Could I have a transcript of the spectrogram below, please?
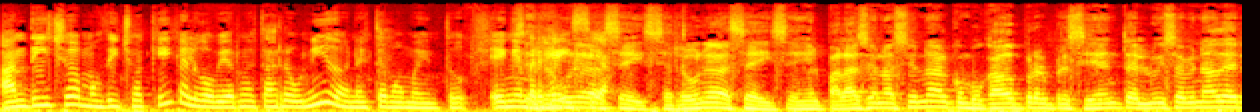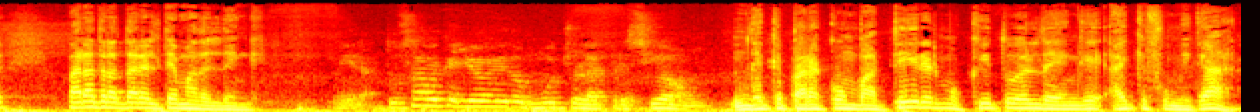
han dicho, hemos dicho aquí, que el gobierno está reunido en este momento en Se reúne a emergencia. las seis, se reúne a las seis en el Palacio Nacional, convocado por el presidente Luis Abinader para tratar el tema del dengue. Mira, tú sabes que yo he oído mucho la expresión de que para combatir el mosquito del dengue hay que fumigar.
